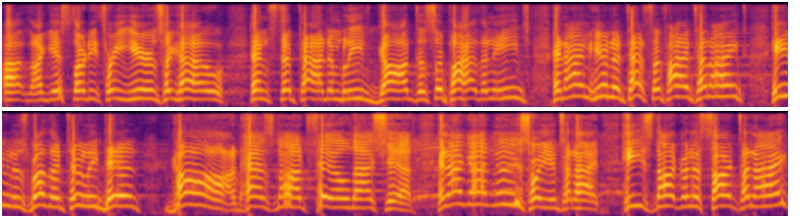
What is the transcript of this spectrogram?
uh, I guess 33 years ago and stepped out and believed God to supply the needs. And I'm here to testify tonight, even as Brother Tooley did, God has not failed us yet. And I got news for you tonight. He's not going to start tonight,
